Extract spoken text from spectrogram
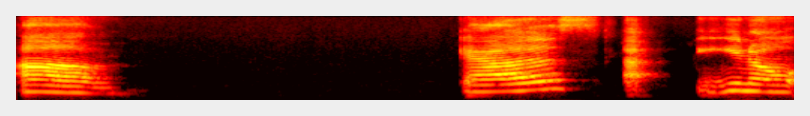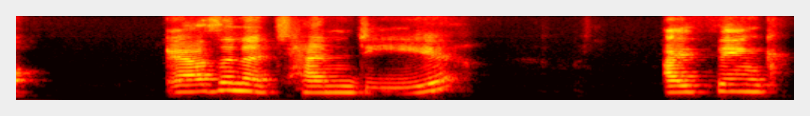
Um, as uh, you know, as an attendee, I think,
